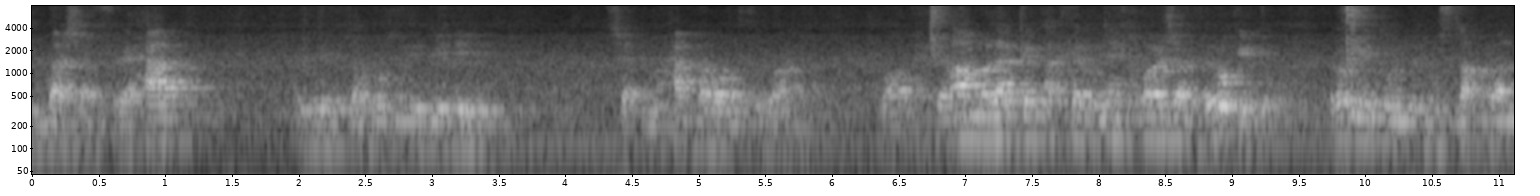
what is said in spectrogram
الباشا فريحات اللي تربطني به محبة واحترام ولكن أكثر من هيك أعجب برؤيته. رؤيته للمستقبل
